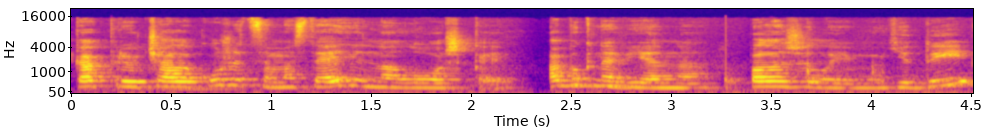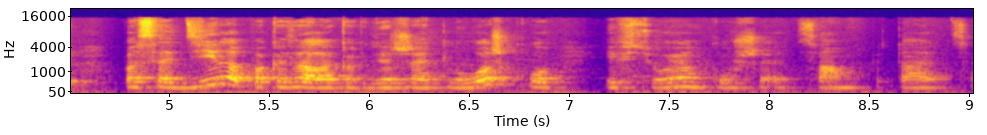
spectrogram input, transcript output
Как приучала кушать самостоятельно ложкой. Обыкновенно. Положила ему еды, посадила, показала, как держать ложку, и все, и он кушает, сам питается.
